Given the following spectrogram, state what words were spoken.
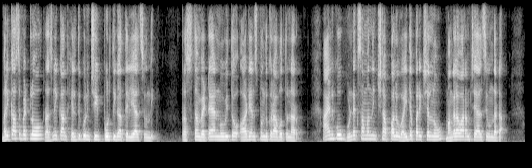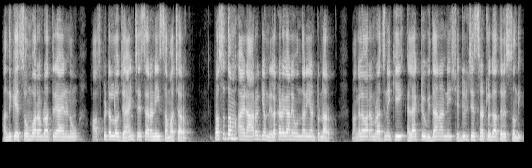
మరి కాసేపట్లో రజనీకాంత్ హెల్త్ గురించి పూర్తిగా తెలియాల్సి ఉంది. ప్రస్తుతం వెటయాన్ మూవీతో ఆడియన్స్ ముందుకు రాబోతున్నారు. ఆయనకు గుండెకు సంబంధించిన పలు వైద్య పరీక్షలను మంగళవారం చేయాల్సి ఉందట. అందుకే సోమవారం రాత్రి ఆయనను హాస్పిటల్లో జాయిన్ చేశారని సమాచారం. ప్రస్తుతం ఆయన ఆరోగ్యం నిలకడగానే ఉందని అంటున్నారు. మంగళవారం రజనీకి ఎలాక్టివ్ విధానాన్ని షెడ్యూల్ చేసినట్లుగా తెలుస్తుంది.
